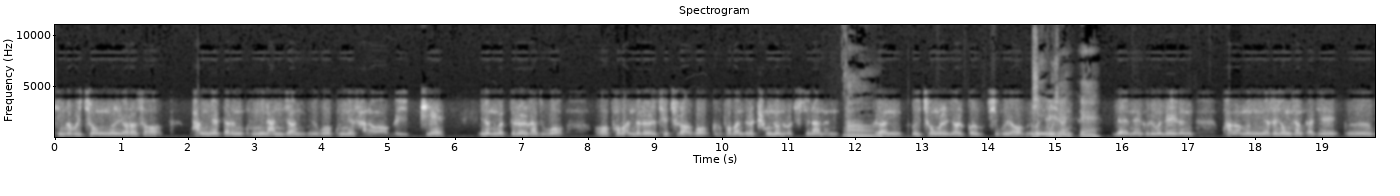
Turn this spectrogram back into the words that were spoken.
긴급 의총을 열어서 방류에 따른 국민 안전 그리고 국내 산업의 피해 이런 것들을 가지고 어, 법안들을 제출하고 그 법안들을 당론으로 추진하는 아. 그런 의총을 열 것이고요. 그리고 피해구제. 내일은 예. 네네 그리고 내일은 광화문에서 용산까지 그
